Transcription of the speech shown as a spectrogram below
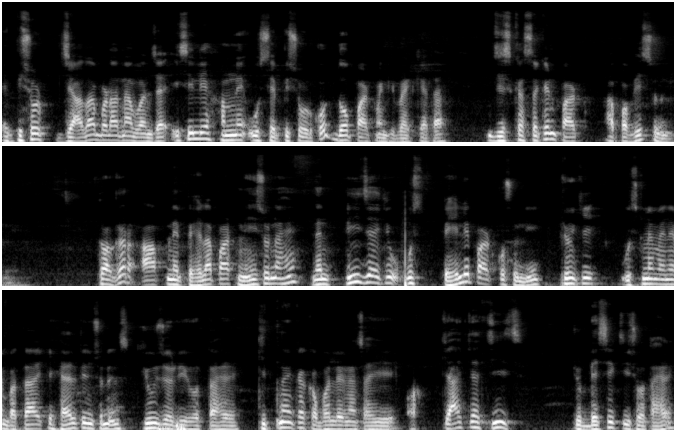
एपिसोड ज़्यादा बड़ा ना बन जाए, इसीलिए हमने उस एपिसोड को दो पार्ट में डिवाइड किया था, जिसका सेकेंड पार्ट आप अभी सुन रहे हैं। तो अगर आपने पहला पार्ट नहीं सुना है देन प्लीज़ जाके उस पहले पार्ट को सुनिए, क्योंकि उसमें मैंने बताया कि हेल्थ इंश्योरेंस क्यों ज़रूरी होता है, कितने का कवर लेना चाहिए और क्या क्या चीज़, जो बेसिक चीज़ होता है,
